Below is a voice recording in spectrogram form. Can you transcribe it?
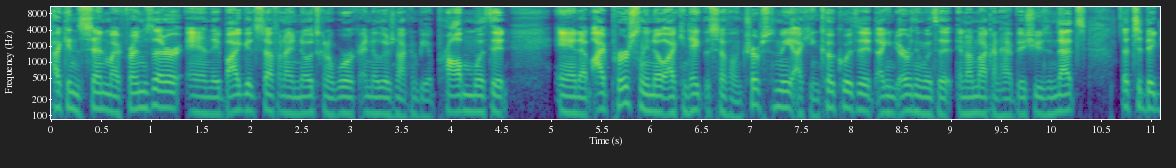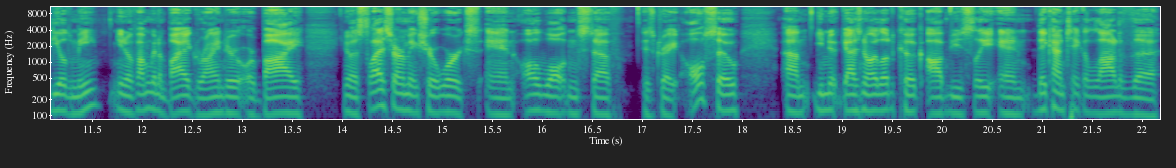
I can send my friends there and they buy good stuff and I know it's going to work. I know there's not going to be a problem with it. And um, I personally know I can take the stuff on trips with me. I can cook with it. I can do everything with it and I'm not going to have issues. And that's, that's a big deal to me. You know, if I'm going to buy a grinder or buy, you know, a slicer, I want to make sure it works and all Walton stuff is great. Also, um, you know, guys know I love to cook, obviously, and they kind of take a lot of the,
